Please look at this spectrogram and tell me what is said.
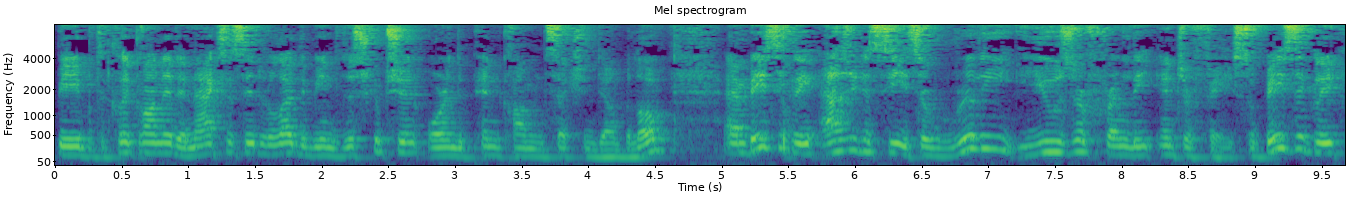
be able to click on it and access it. It'll either be in the description or in the pinned comment section down below. And basically, as you can see, it's a really user-friendly interface. So basically,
